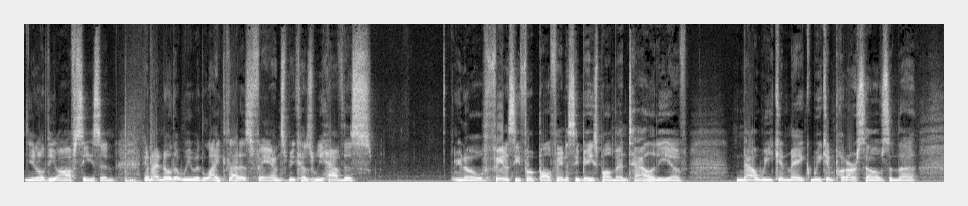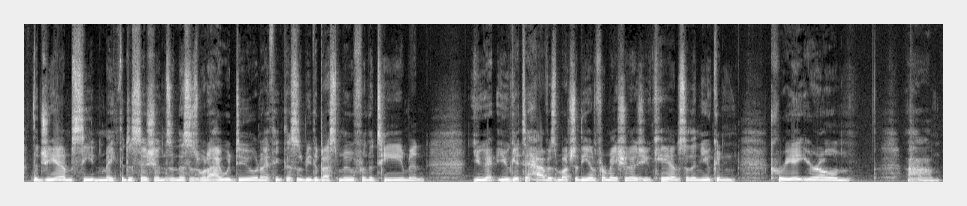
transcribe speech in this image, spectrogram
you know the off season. And i know that we would like that as fans because we have this you know fantasy football fantasy baseball mentality of now we can make we can put ourselves in the the GM seat and make the decisions and this is what I would do and I think this would be the best move for the team and you get, you get to have as much of the information as you can so then you can create your own um,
